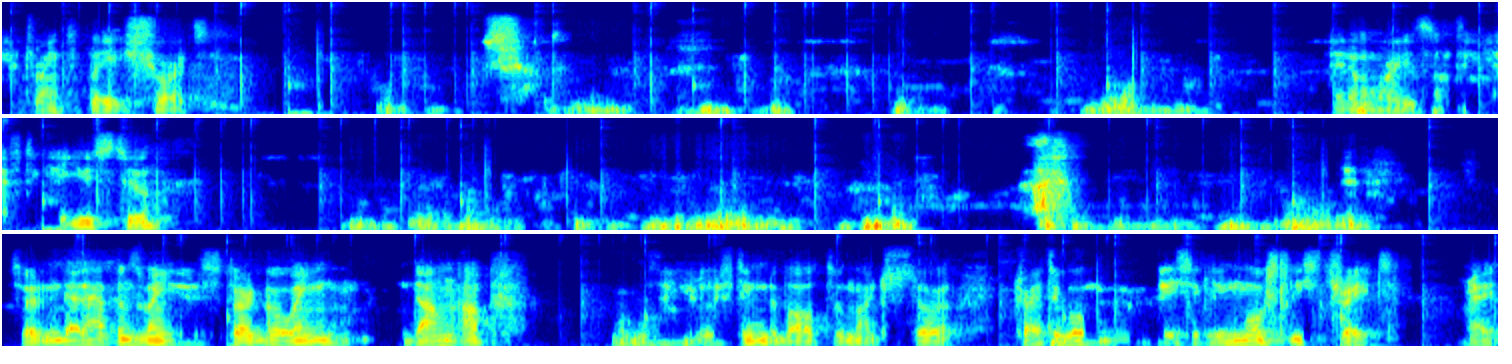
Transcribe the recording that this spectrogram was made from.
you're trying to play it short. Hey, don't worry, it's something you have to get used to. Ah. So that happens when you start going down up, lifting the ball too much. So try to go basically mostly straight, right?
